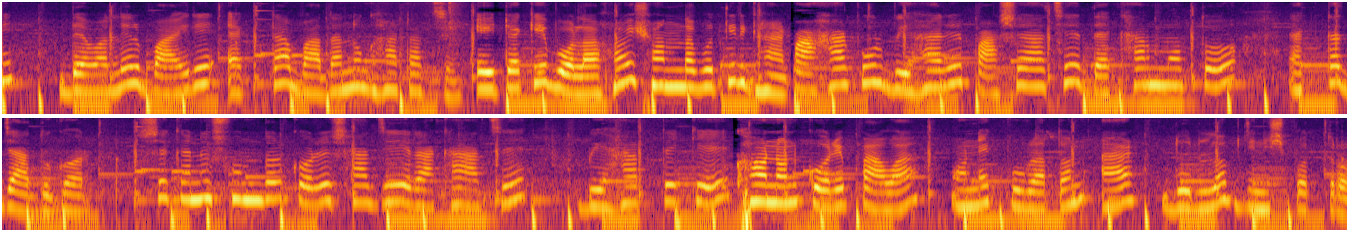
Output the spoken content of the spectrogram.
দেওয়ালের বাইরে একটা বাঁধানো ঘাট আছে। এইটাকে বলা হয় সন্ধ্যাবতীর ঘাট। পাহাড়পুর বিহারের পাশে আছে দেখার মতো একটা জাদুঘর। সেখানে সুন্দর করে সাজিয়ে রাখা আছে বিহার থেকে খনন করে পাওয়া অনেক পুরাতন আর দুর্লভ জিনিসপত্র।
